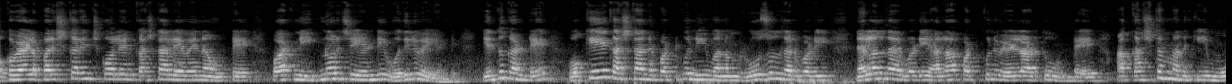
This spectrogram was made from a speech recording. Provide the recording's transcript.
ఒకవేళ పరిష్కరించుకోలేని కష్టాలు ఏవైనా ఉంటే వాటిని ఇగ్నోర్ చేయండి వదిలివేయండి. ఎందుకంటే ఒకే కష్టాన్ని పట్టుకుని మనం రోజుల తరబడి నెలల తరబడి అలా పట్టుకుని వేలాడుతూ ఉంటే ఆ కష్టం మనకి మో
